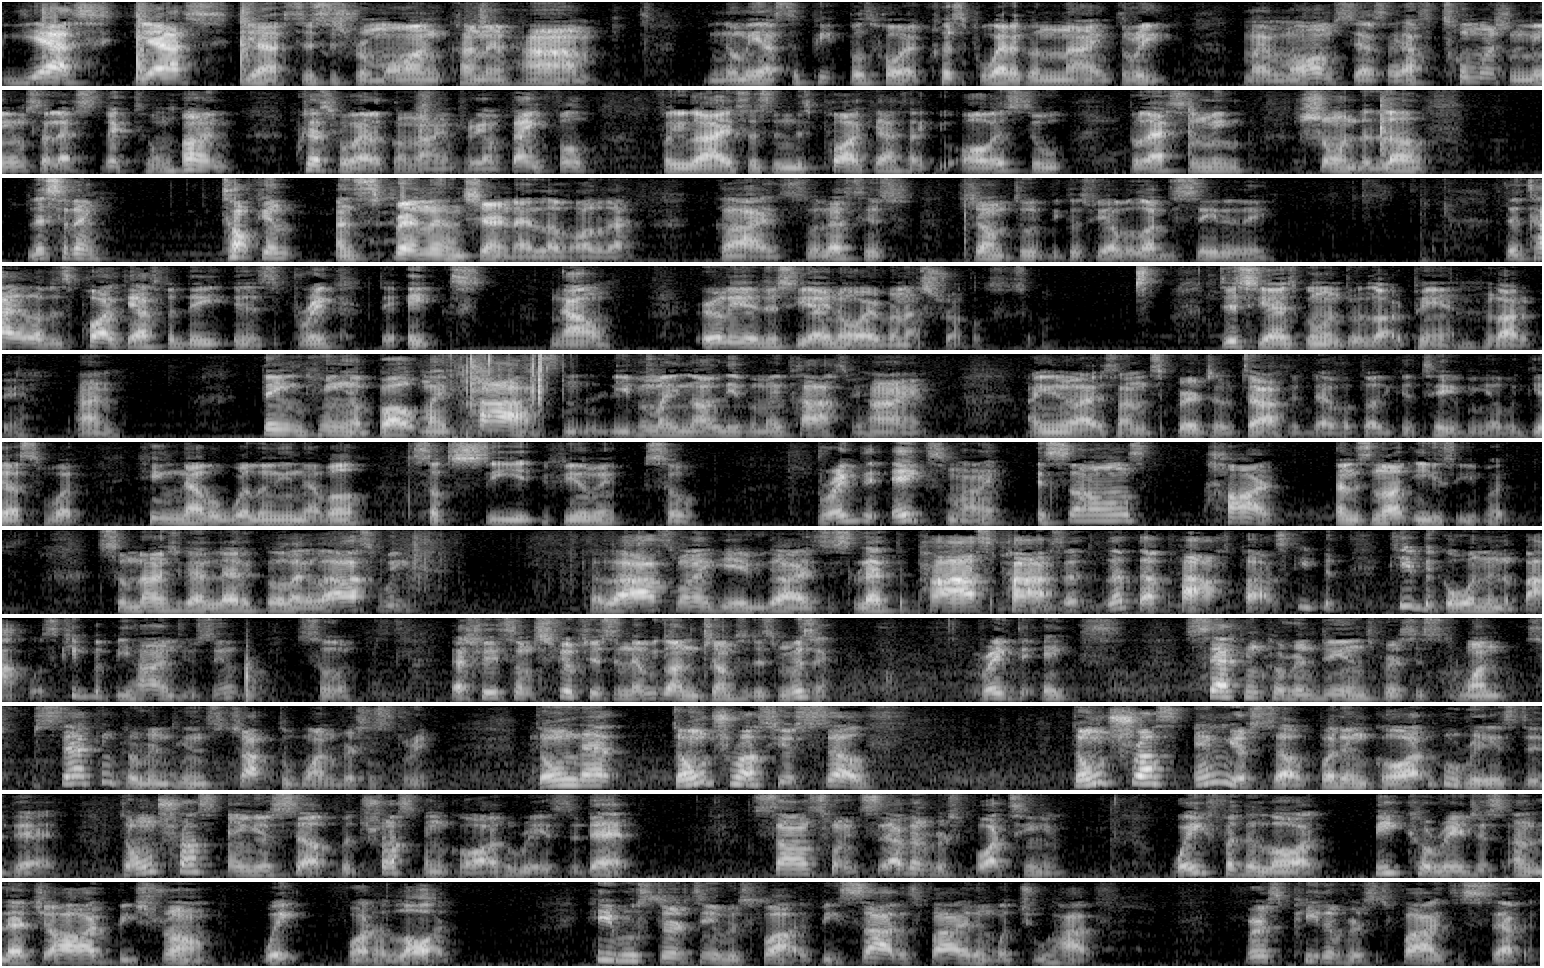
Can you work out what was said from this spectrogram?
Yes, yes, yes. This is Ramon Cunningham. You know me as the People's Poet, Chris Poetical 93. My mom says I have too much names, so let's stick to one. Chris Poetical 93. I'm thankful for you guys listening to this podcast like you always do, blessing me, showing the love, listening, talking, and spreading and sharing. I love all of that. Guys, so let's just jump to it because we have a lot to say today. The title of this podcast for today is Break the Aches. Now, earlier this year, I know everyone has struggles, so this year is going through a lot of pain, a lot of pain, and thinking about my past, leaving my not leaving my past behind. And you know, I was on the spiritual attack. The devil thought he could take me, but guess what? He never will, and he never succeed. You feel me? So, break the aches, man. It sounds hard, and it's not easy, but sometimes you gotta let it go. Like last week, the last one I gave you guys, just let the past pass. Let, let that past pass. Keep it keep it going in the backwards. Keep it behind you, see? So let's read some scriptures and then we're gonna jump to this music. Break the aches. Second Corinthians verses one Second Corinthians chapter one verses three. Don't let don't trust yourself. Don't trust in yourself, but in God who raised the dead. Don't trust in yourself, but trust in God who raised the dead. Psalms 27, verse 14. Wait for the Lord. Be courageous and let your heart be strong. Wait for the Lord. Hebrews 13, verse 5. Be satisfied in what you have. 1 Peter, verses 5 to 7.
